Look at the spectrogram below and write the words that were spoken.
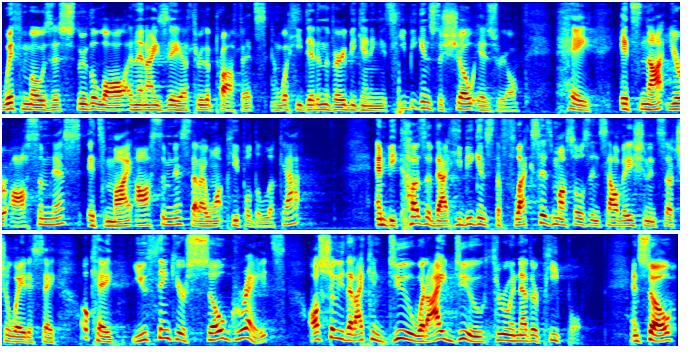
with Moses through the law and then Isaiah through the prophets. And what he did in the very beginning is he begins to show Israel hey, it's not your awesomeness, it's my awesomeness that I want people to look at. And because of that, he begins to flex his muscles in salvation in such a way to say, okay, you think you're so great, I'll show you that I can do what I do through another people. And so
